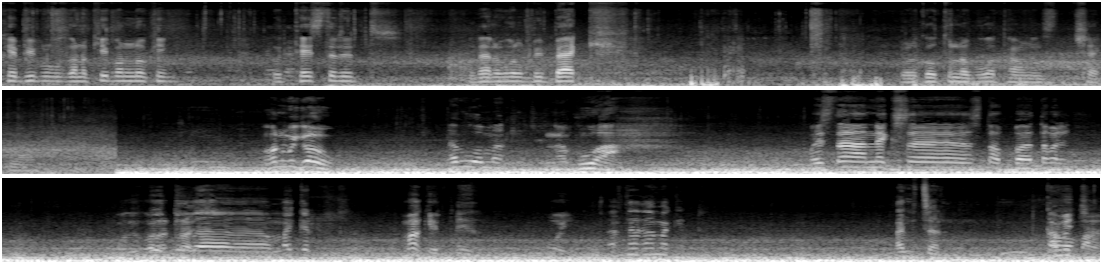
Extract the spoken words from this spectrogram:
Okay, people, we're gonna keep on looking. We tasted it, then we'll be back. We'll go to Navua town and check now. On we go! Navua market. Navua. Where's the next uh, stop, uh, Tawal? We're Go to try. the market. market. Yeah. Oi. After the market. Amichan. Kavicha.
